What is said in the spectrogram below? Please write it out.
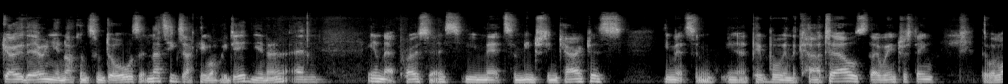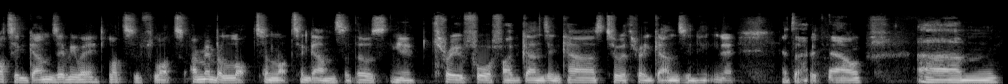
go there and you knock on some doors, and that's exactly what we did, you know. And in that process, you met some interesting characters You met some, you know, people in the cartels. They were interesting. There were lots of guns everywhere. Lots of lots. I remember lots and lots of guns. There was, you know, three or four or five guns in cars, two or three guns in, you know, at the hotel. Um,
